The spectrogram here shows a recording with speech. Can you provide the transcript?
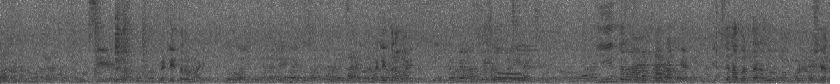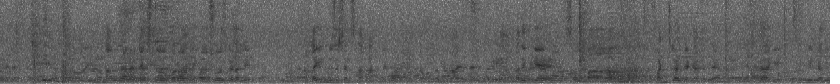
ಅದನ್ನು ನಾನು ಮುಗಿಸಿ ಒಂದು ಮೆಡ್ಲಿ ಥರ ಮಾಡಿ ಮೆಡ್ಲಿ ಥರ ಮಾಡಿದ್ದು. ಸೊ ಈ ಥರ ಪ್ರೋಗ್ರಾಮ್ಗೆ ಇಷ್ಟು ಜನ ಬರ್ತಾ ಇರೋದು ನೋಡಿ ಖುಷಿ ಆಗ್ತಿದೆ. ನಾವು ನೆಕ್ಸ್ಟ್ ಬರೋ ಶೋಸ್ಗಳಲ್ಲಿ ಲೈವ್ ಮ್ಯೂಸಿಷಿಯನ್ಸ್ನ ಹಾಕಬೇಕು ಅಂತ ಒಂದು ಅಭಿಪ್ರಾಯ ಇದೆ. ಅದಕ್ಕೆ ಸ್ವಲ್ಪ ಫಂಡ್ಸ್ಗಳು ಬೇಕಾಗುತ್ತೆ. ಹಾಗಾಗಿ ಸದ್ಯಕ್ಕೆ ಅದು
